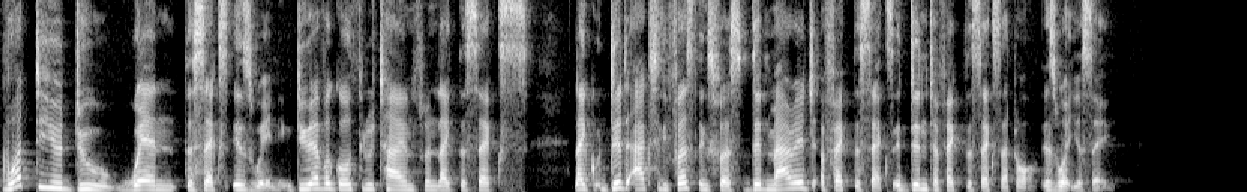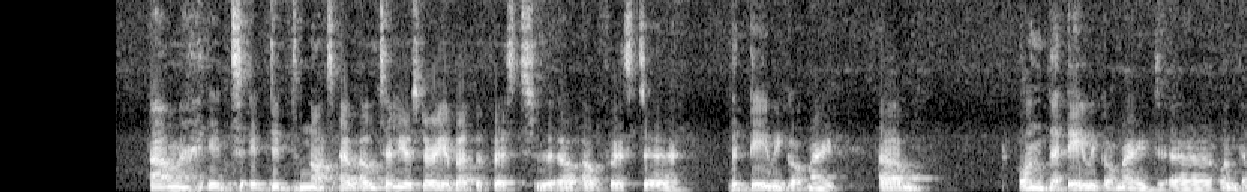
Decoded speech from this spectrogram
what do you do when the sex is waning? Do you ever go through times when, like, the sex, like, did actually, first things first, did marriage affect the sex? It didn't affect the sex at all, is what you're saying. Um, it it did not. I, I, will tell you a story about the first uh, our first uh, the day we got married. Um, on the day we got married, uh, on the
